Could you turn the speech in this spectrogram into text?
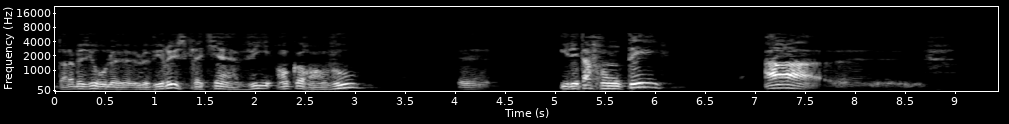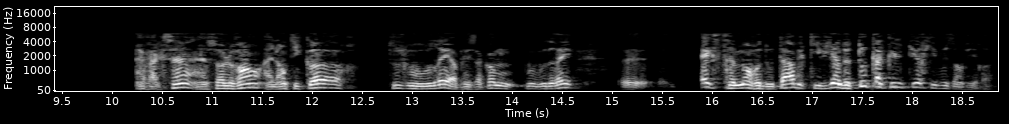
dans la mesure où le, virus chrétien vit encore en vous, euh, il est affronté à euh, un vaccin, un solvant, un anticorps, tout ce que vous voudrez, appelez ça comme vous voudrez, euh, extrêmement redoutable, qui vient de toute la culture qui vous environne.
